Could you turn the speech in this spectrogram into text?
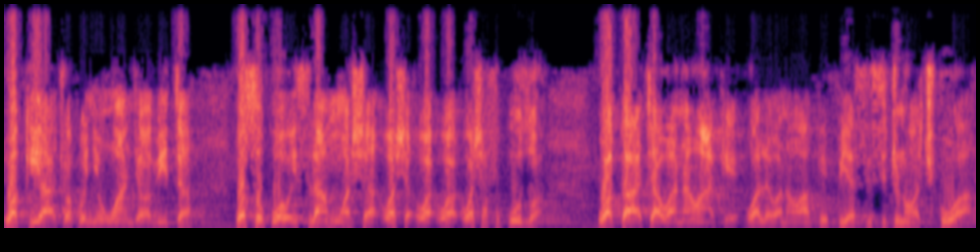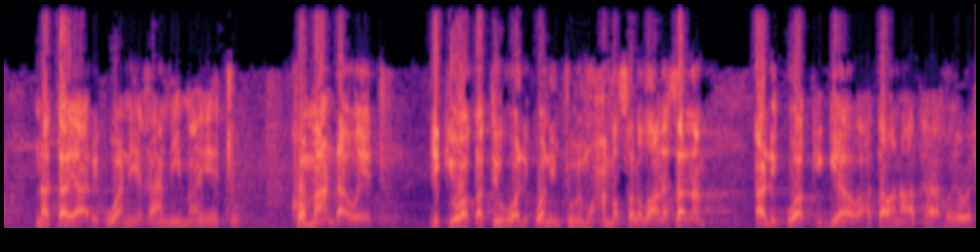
Wakiachwa kwenye uwanja wa vita wasiokuwa waislamu washafukuzwa washa, washa, washa wakaacha wanawake wale wanawake pia sisi tunawachukua na tayari huwa ni ghanima yetu. Komanda wetu ikiwa wakati huo alikuwa ni mtume muhammad salllah alehi wa sallam alikuwa akigawa hata wanawake wewe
